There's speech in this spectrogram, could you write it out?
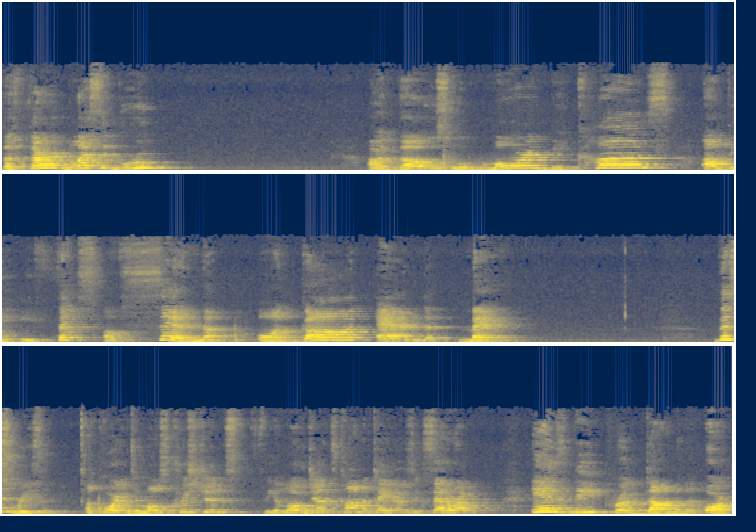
the third blessed group are those who mourn because of the effects of sin on God and man. This reason, according to most Christians, theologians, commentators, etc., is the predominant or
